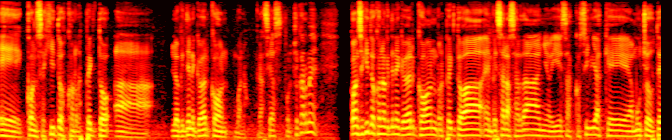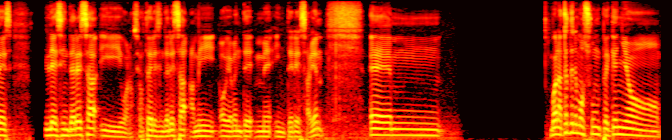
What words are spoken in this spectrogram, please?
eh, consejitos con respecto a lo que tiene que ver con... Bueno, gracias por chocarme. Consejitos con lo que tiene que ver con respecto a empezar a hacer daño y esas cosillas que a muchos de ustedes les interesa. Y bueno, si a ustedes les interesa, a mí obviamente me interesa, ¿bien? Em, bueno, acá tenemos un pequeño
